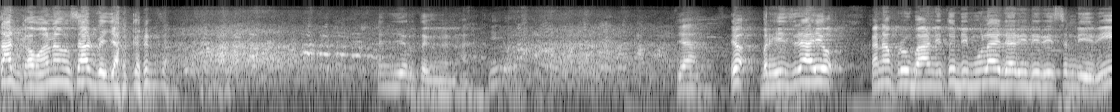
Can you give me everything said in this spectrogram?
Ustad ke mana Ustad bejakan anjir tengen ya yuk berhijrah yuk. Karena perubahan itu dimulai dari diri sendiri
